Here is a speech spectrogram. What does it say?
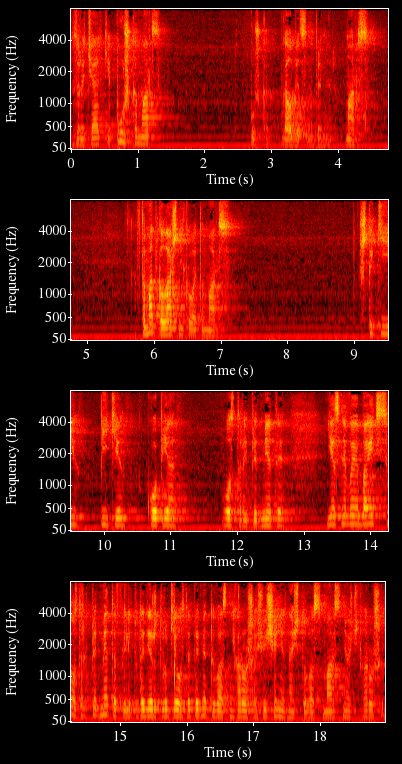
взрывчатки, пушка Марс, пушка Гаубица, например, Марс. Автомат Калашникова – это Марс. Штыки, пики, копья, острые предметы. Если вы боитесь острых предметов или кто-то держит в руке острый предмет, у вас нехорошее ощущение, значит у вас Марс не очень хороший.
